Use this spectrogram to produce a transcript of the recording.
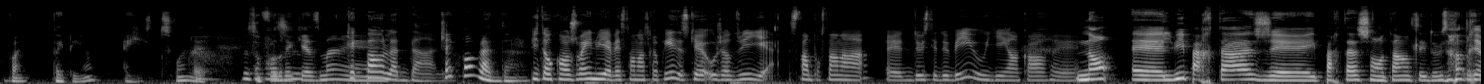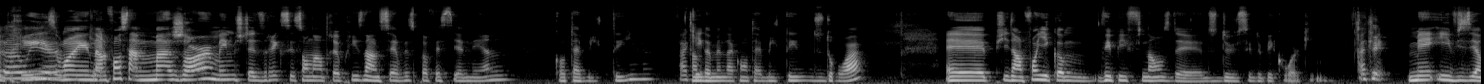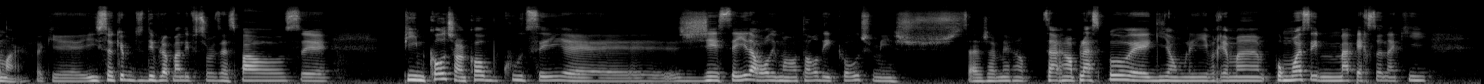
20, 21. Hey, tu vois, ça il faudrait quasiment... Quelque euh, part là-dedans. là. Quelque part là-dedans. Puis ton conjoint, lui, avait son entreprise. Est-ce qu'aujourd'hui, il est 100 dans euh, 2C2B ou il est encore. euh, Non, euh, lui, il partage, euh, il partage son temps entre les deux entreprises. Ah oui, hein? Ouais. Dans le fond, sa majeure, même, je te dirais que c'est son entreprise dans le service professionnel, comptabilité, là, dans le domaine de la comptabilité du droit. Euh, puis, dans le fond, il est comme VP Finance de, du 2C2B Coworking. OK. Mais il est visionnaire. Fait que, euh, il s'occupe du développement des futurs espaces. euh, puis il me coach encore beaucoup, tu sais. euh, j'ai essayé d'avoir des mentors, des coachs, mais je- ça a jamais rem- ça remplace pas euh, Guillaume. là. Il est vraiment, pour moi, c'est ma personne à qui,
